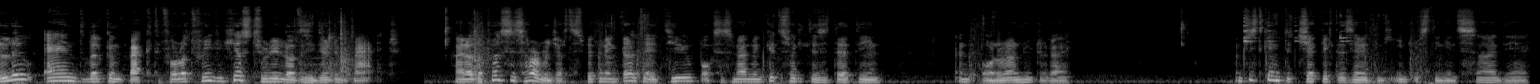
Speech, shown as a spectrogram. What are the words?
Hello and welcome back to Fallout 3, here's truly Lotus Eater the Mad. I know the process Harbinger, the Spiffing, Delta 22, Boxes Madman, Good Spectators 13, and all around neutral guy. I'm just going to check if there's anything interesting inside here.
